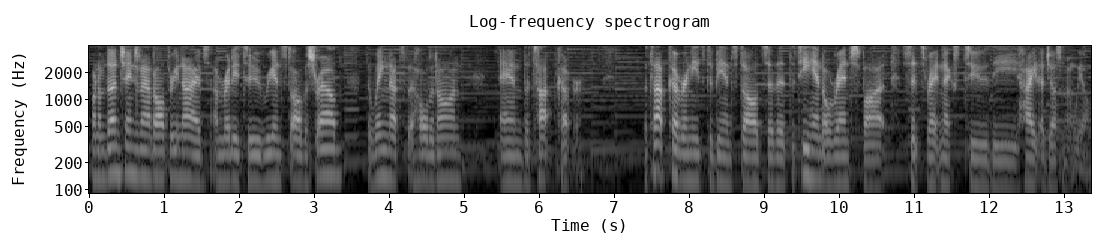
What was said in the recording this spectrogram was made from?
When I'm done changing out all three knives, I'm ready to reinstall the shroud, the wing nuts that hold it on, and the top cover. The top cover needs to be installed so that the T-handle wrench spot sits right next to the height adjustment wheel.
